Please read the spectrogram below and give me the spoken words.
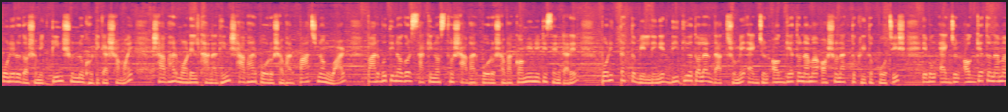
পনেরো দশমিক তিন শূন্য ঘটিকার সময়, সাভার মডেল থানাধীন সাভার পৌরসভার পাঁচ নং ওয়ার্ড, পার্বতীনগর সাকিনস্থ সাভার পৌরসভা কমিউনিটি সেন্টারের পরিত্যক্ত বিল্ডিংয়ের দ্বিতীয় তলার দাত্রুমে একজন অজ্ঞাতনামা অশনাক্তকৃত পঁচিশ এবং একজন অজ্ঞাতনামা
